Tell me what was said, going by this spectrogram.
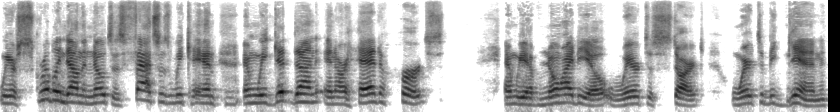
We are scribbling down the notes as fast as we can, and we get done, and our head hurts, and we have no idea where to start, where to begin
